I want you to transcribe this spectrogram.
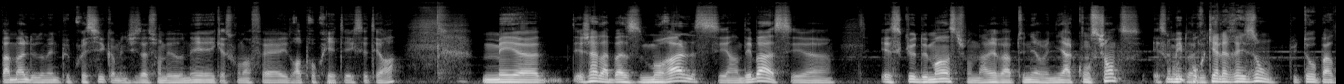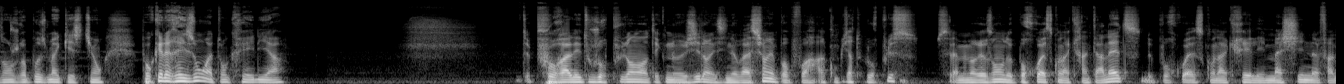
pas mal de domaines plus précis, comme l'utilisation des données, qu'est-ce qu'on en fait, les droits de propriété, etc. Mais euh, déjà, la base morale, c'est un débat. C'est euh, est-ce que demain, si on arrive à obtenir une IA consciente, est-ce Mais pour quelle raison? Plutôt, pardon, je repose ma question. Pour quelle raison a-t-on créé l'IA Pour aller toujours plus loin dans la technologie, dans les innovations, et pour pouvoir accomplir toujours plus. C'est la même raison de pourquoi est-ce qu'on a créé Internet, de pourquoi est-ce qu'on a créé les machines, enfin,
